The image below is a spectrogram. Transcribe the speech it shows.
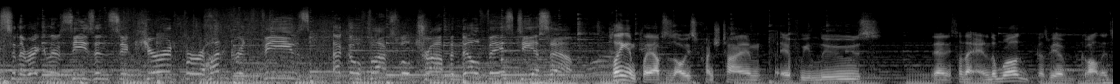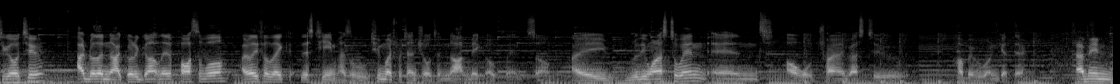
Third place in the regular season secured for 100 Thieves. Echo Fox will drop and they'll face TSM. Playing in playoffs is always crunch time. If we lose, then it's not the end of the world because we have Gauntlet to go to. I'd rather not go to Gauntlet if possible. I really feel like this team has a too much potential to not make Oakland. So I really want us to win and I'll try my best to help everyone get there. I mean,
